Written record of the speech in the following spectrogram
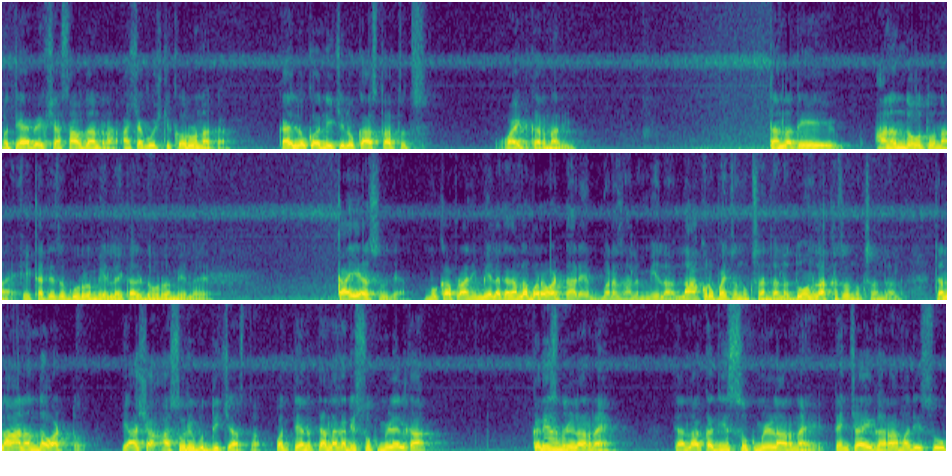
मग त्यापेक्षा सावधान राहा. अशा गोष्टी करू नका. काही लोक नीची लोक असतातच. वाईट करणारी. त्यांना ते आनंद होतो ना एखाद्याचं गुरं मेलं एखादं ढोरं मेलं आहे काही असू द्या. मुका प्राणी मेला का त्यांना बरं वाटतं अरे बरं झालं मेला. लाख रुपयाचं नुकसान झालं दोन लाखाचं नुकसान झालं. त्यांना आनंद वाटतो. हे अशा आसुरी बुद्धीचे असतात. पण त्यांना त्यांना कधी सुख मिळेल का? कधीच मिळणार नाही. त्यांना कधीच सुख मिळणार नाही. त्यांच्याही घरामध्ये सुख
